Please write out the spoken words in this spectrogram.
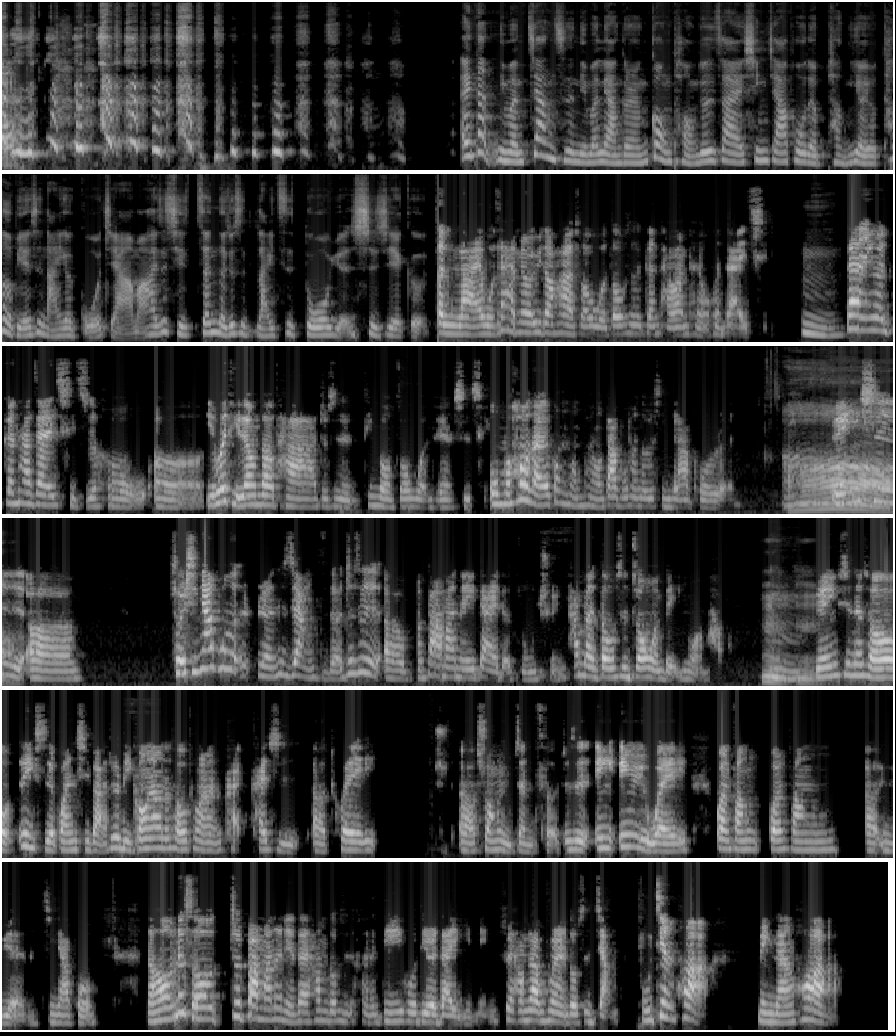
哎，那你们这样子，你们两个人共同就是在新加坡的朋友，有特别是哪一个国家吗？还是其实真的就是来自多元世界各地？本来我在还没有遇到他的时候，我都是跟台湾朋友混在一起。嗯，但因为跟他在一起之后，呃，也会体谅到他就是听懂中文这件事情。我们后来的共同朋友大部分都是新加坡人，哦，原因是呃，所以新加坡的人是这样子的，就是呃，我们爸妈那一代的族群，他们都是中文比英文好。嗯，原因是那时候历史的关系吧，就李光耀那时候突然开开始呃推呃双语政策，就是英英语为官方官方呃语言，新加坡。然后那时候就爸妈那年代，他们都是可能第一或第二代移民，所以他们大部分人都是讲福建话、闽南话，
